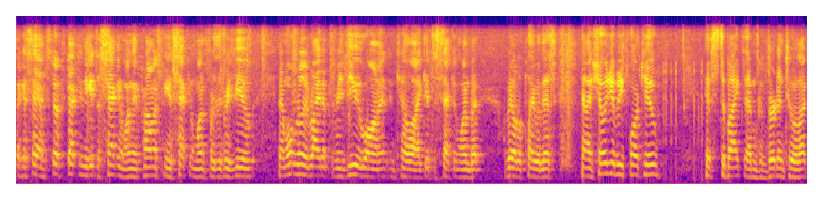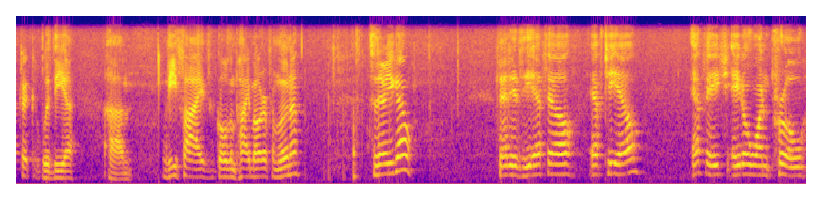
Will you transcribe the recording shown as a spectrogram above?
Like I say, I'm still expecting to get the second one. They promised me a second one for the review. And I won't really write up the review on it until I get the second one, but I'll be able to play with this. Now, I showed you before, too. It's the bike that I'm converting to electric with the uh, um, V5 Golden Pie motor from Luna. So there you go. That is the FL FTL FH801 Pro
